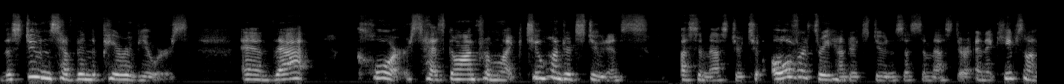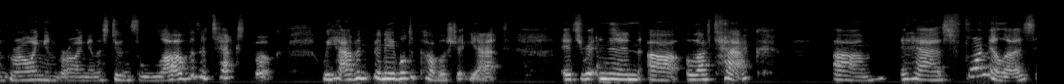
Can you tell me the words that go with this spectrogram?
the students have been the peer reviewers and that course has gone from like 200 students a semester to over 300 students a semester and it keeps on growing and growing and the students love the textbook. We haven't been able to publish it yet. It's written in uh, LaTeX. Um, it has formulas.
